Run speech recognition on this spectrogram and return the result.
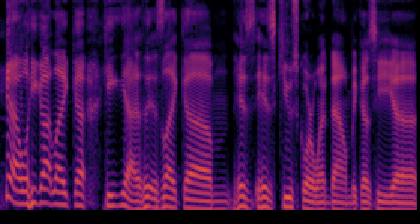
Yeah, well, he got like uh, he yeah, his like um his his Q score went down because he uh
